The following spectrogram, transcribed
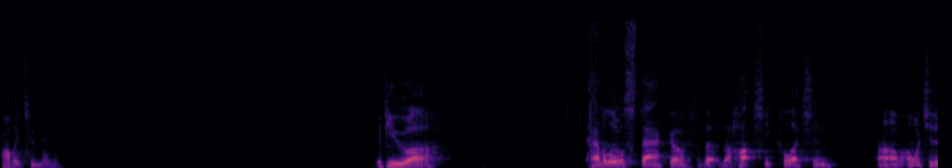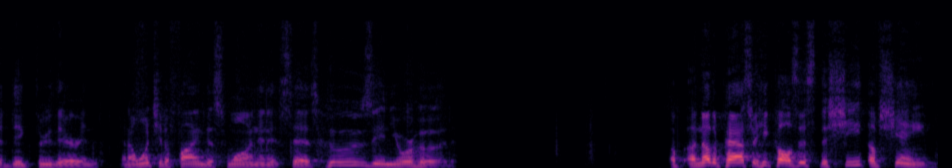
Probably too many. If you uh, have a little stack of the, the hot sheet collection, um, I want you to dig through there and, and I want you to find this one, and it says, Who's in your hood? Another pastor, he calls this the sheet of shame.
